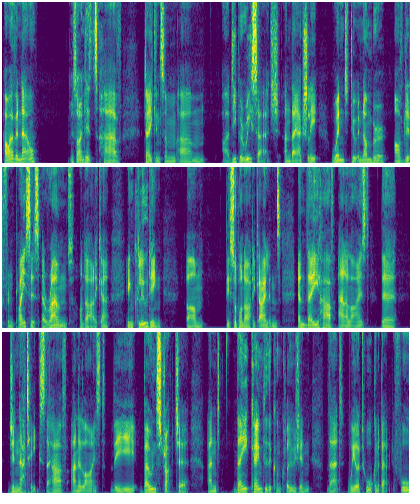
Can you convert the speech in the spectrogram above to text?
However, now scientists have taken some um, uh, deeper research, and they actually went to a number of different places around Antarctica, including um, the subantarctic islands, and they have analyzed the genetics, they have analyzed the bone structure, and they came to the conclusion that we are talking about four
